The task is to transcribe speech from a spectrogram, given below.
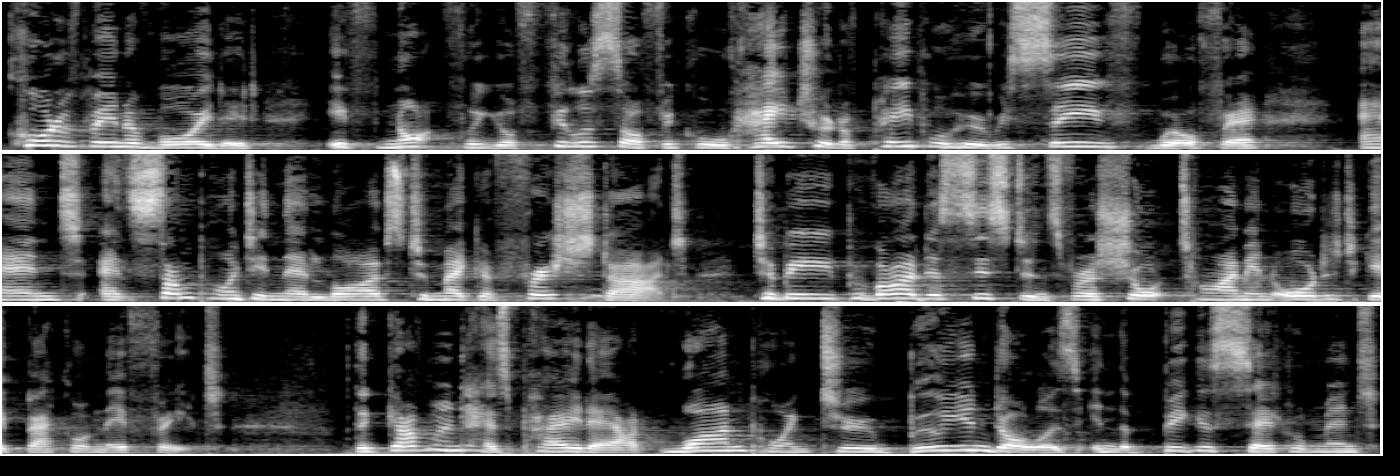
could have been avoided if not for your philosophical hatred of people who receive welfare and, at some point in their lives, to make a fresh start, to be provided assistance for a short time in order to get back on their feet. The government has paid out $1.2 billion in the biggest settlement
